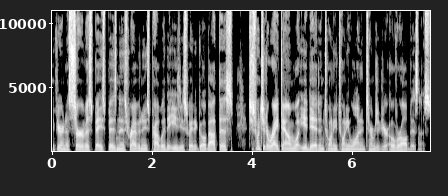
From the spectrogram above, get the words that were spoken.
If you're in a service based business, revenue is probably the easiest way to go about this. Just want you to write down what you did in 2021 in terms of your overall business.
